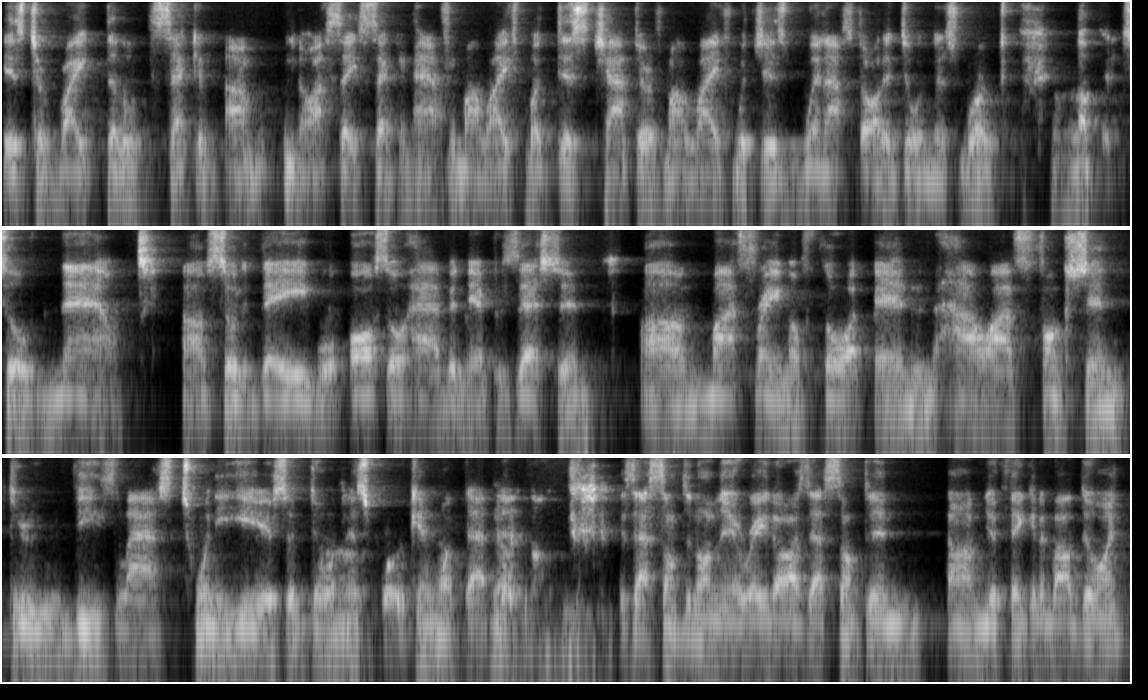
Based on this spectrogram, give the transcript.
is to write the second, um, you know, I say second half of my life, but this chapter of my life, which is when I started doing this work mm-hmm. up until now um, so that they will also have in their possession um, my frame of thought and how I've functioned through these last 20 years of doing this work and what that looked like. Is that something on their radar? Is that something um, you're thinking about doing?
